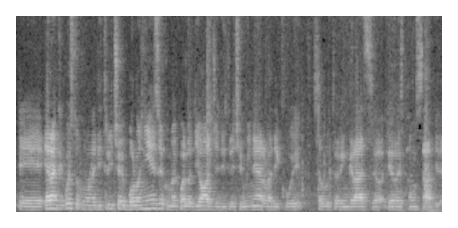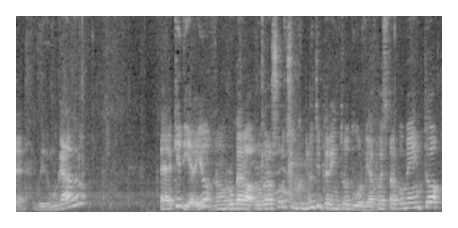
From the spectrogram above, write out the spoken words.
eh, era anche questo con un'editrice bolognese come quello di oggi, editrice Minerva, di cui saluto e ringrazio il responsabile Guido Mugavero. Eh, che dire, io non ruberò, ruberò solo 5 minuti per introdurvi a questo argomento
